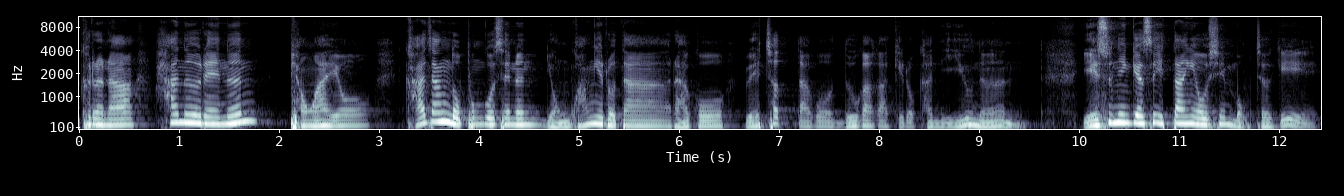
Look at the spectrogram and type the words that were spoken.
그러나 하늘에는 평화요 가장 높은 곳에는 영광이로다라고 외쳤다고 누가가 기록한 이유는 예수님께서 이 땅에 오신 목적이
